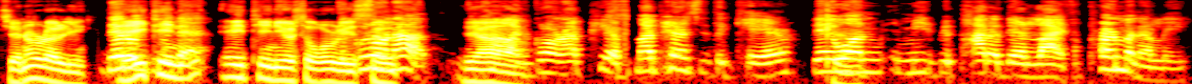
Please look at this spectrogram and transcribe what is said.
generally, They don't do 18, that. 18 years old They is. grown uh, up. yeah. Like growing up here. My parents didn't care. They Yeah. want me to be part of their life permanently.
